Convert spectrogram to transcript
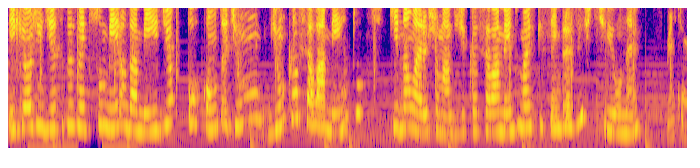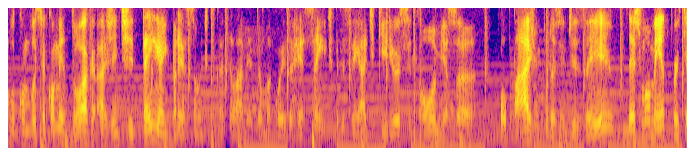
e que hoje em dia simplesmente sumiram da mídia por conta de um, de um cancelamento que não era chamado de cancelamento, mas que sempre existiu, né? Assim como, como você comentou, a, gente tem a impressão de que o cancelamento é uma coisa recente, mas assim, adquiriu esse nome, essa roupagem, por assim dizer, nesse momento, porque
